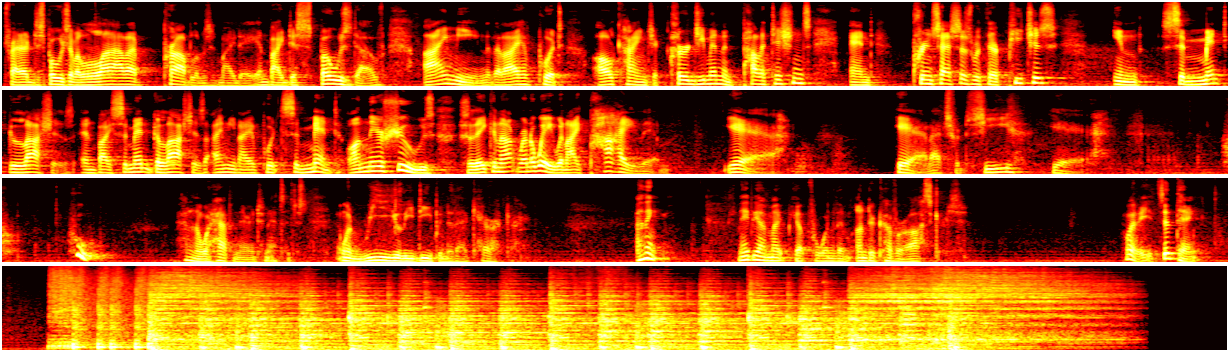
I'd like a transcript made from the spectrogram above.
Try to dispose of a lot of problems in my day. And by disposed of, I mean that I have put all kinds of clergymen and politicians and princesses with their peaches in cement galoshes. And by cement galoshes, I mean I have put cement on their shoes so they cannot run away when I pie them. Yeah. Yeah, that's what, see? Yeah. Whew. I don't know what happened there, Internet. I just, I went really deep into that character. I think maybe I might be up for one of them undercover Oscars. What, it's a thing.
